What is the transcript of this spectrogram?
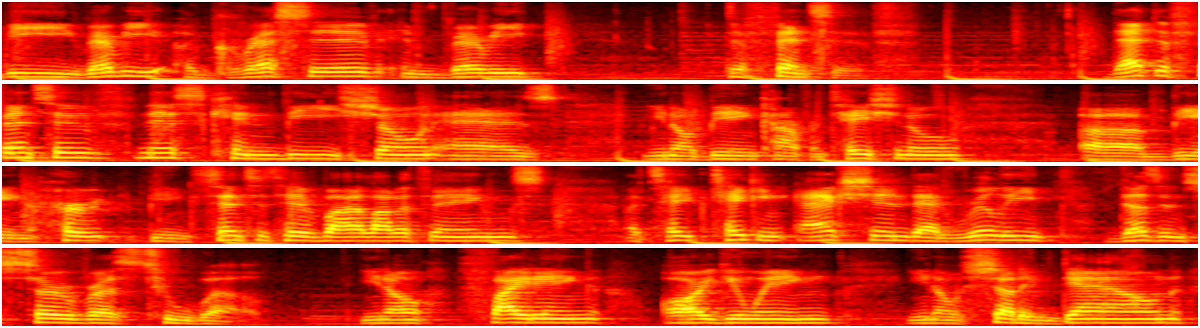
be very aggressive and very defensive. That defensiveness can be shown as, you know, being confrontational, um, being hurt, being sensitive by a lot of things, take, taking action that really doesn't serve us too well you know, fighting, arguing, you know, shutting down,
